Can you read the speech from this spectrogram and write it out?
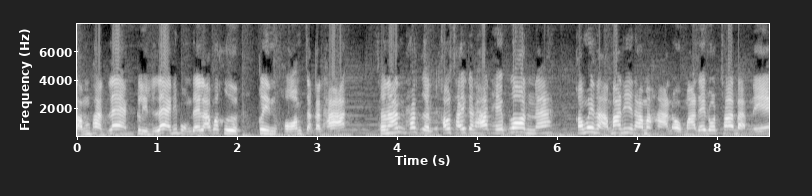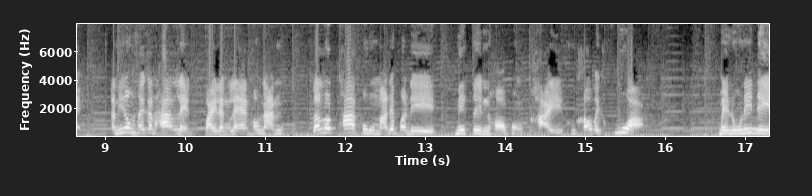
สัมผัสแรกกลิ่นแรกที่ผมได้รับก็คือกลิ่นหอมจากกระทะ ฉะนั้นถ้าเกิดเขาใช้กระทะเทฟลอนนะเขาไม่สามารถที่จะทำอาหารออกมาได้รสชาติแบบนี้ อันนี้ต้องใช้กระทะเหล็กไฟแรงๆเท่านั้น แล้วรสชาติปรุงมาได้พอดี มีกลิ่นหอมของไข่คือเขาไปคั่ว เมนูนี้ดี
